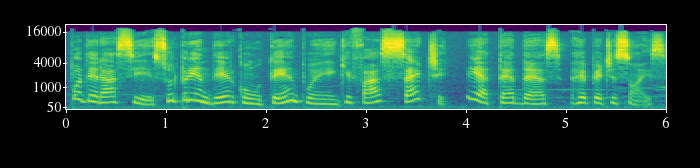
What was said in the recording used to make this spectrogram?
poderá se surpreender com o tempo em que faz sete e até dez repetições.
